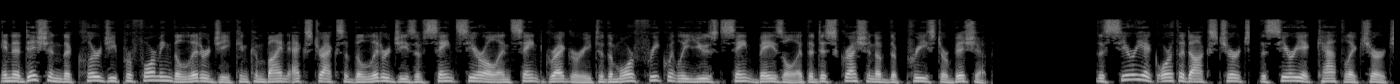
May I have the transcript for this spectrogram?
In addition the clergy performing the liturgy can combine extracts of the liturgies of Saint Cyril and Saint Gregory to the more frequently used Saint Basil at the discretion of the priest or bishop. The Syriac Orthodox Church, the Syriac Catholic Church,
